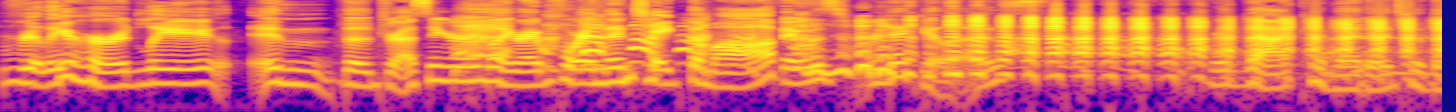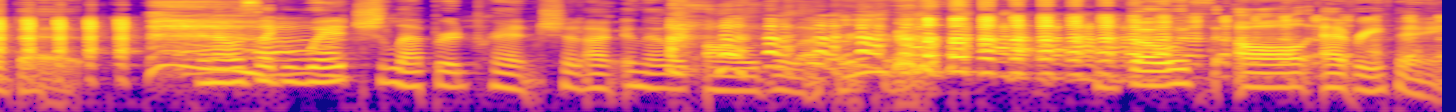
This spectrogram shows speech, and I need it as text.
really hurriedly in the dressing room, like right before, and then take them off. It was ridiculous. We're that committed to the bit. And I was like, which leopard print should I? And they're like, all of the leopard print. Both, all, everything.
